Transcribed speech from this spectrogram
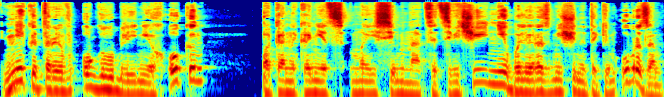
некоторые в углублениях окон, пока, наконец, мои семнадцать свечей не были размещены таким образом,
